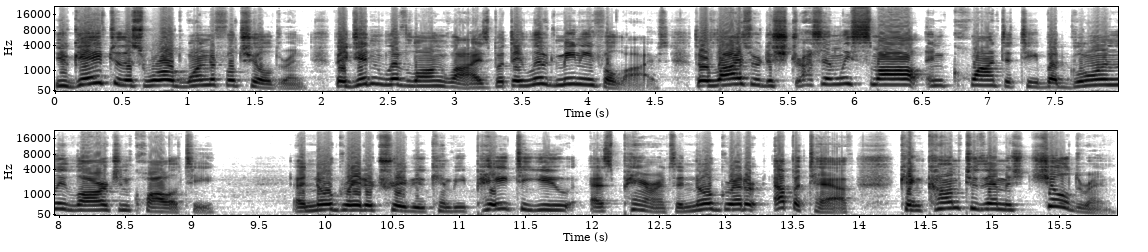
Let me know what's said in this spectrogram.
You gave to this world wonderful children. They didn't live long lives, but they lived meaningful lives. Their lives were distressingly small in quantity, but glowingly large in quality. And no greater tribute can be paid to you as parents, and no greater epitaph can come to them as children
